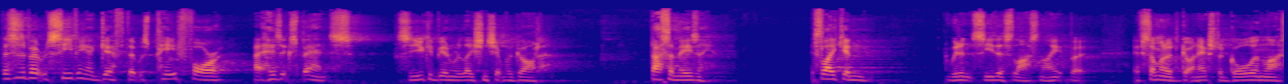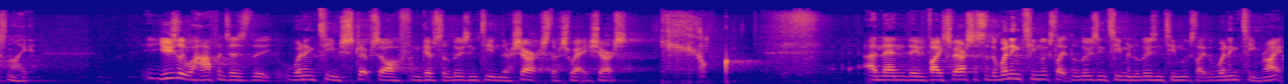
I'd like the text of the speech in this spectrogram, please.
This is about receiving a gift that was paid for at His expense so you could be in relationship with God. That's amazing. It's like in, we didn't see this last night, but if someone had got an extra goal in last night, usually what happens is the winning team strips off and gives the losing team their shirts, their sweaty shirts. And then the vice versa. So the winning team looks like the losing team, and the losing team looks like the winning team, right?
